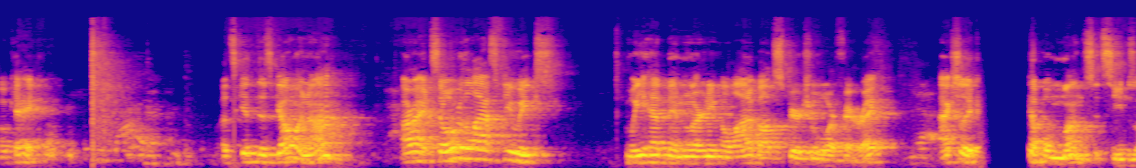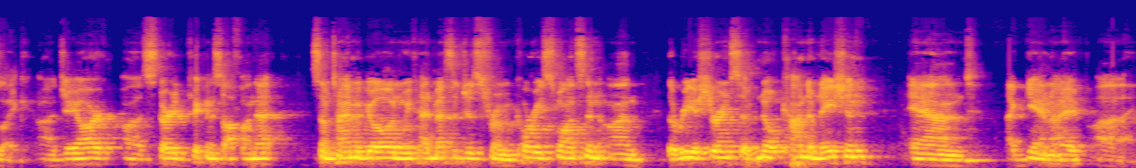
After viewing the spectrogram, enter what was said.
Okay. Let's get this going, huh? All right. So, over the last few weeks, we have been learning a lot about spiritual warfare, right? Yeah. Actually, a couple months, it seems like. Uh, JR uh, started kicking us off on that some time ago, and we've had messages from Corey Swanson on the reassurance of no condemnation. And again, I uh,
